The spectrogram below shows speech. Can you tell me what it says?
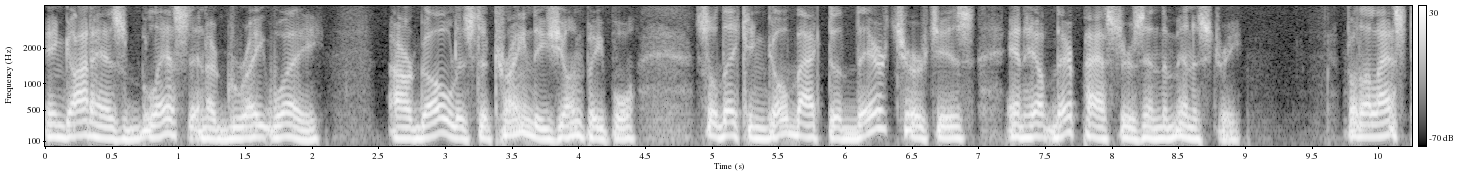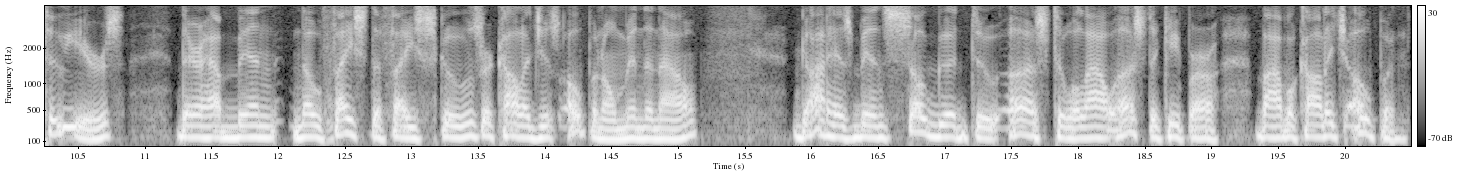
and God has blessed in a great way. Our goal is to train these young people so they can go back to their churches and help their pastors in the ministry. For the last two years, there have been no face to face schools or colleges open on Mindanao. God has been so good to us to allow us to keep our Bible college open.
